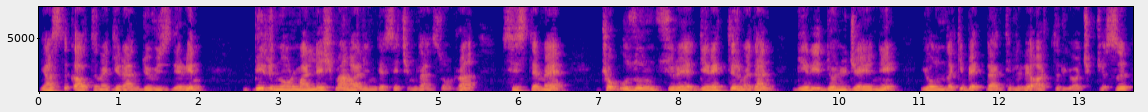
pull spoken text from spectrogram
yastık altına giren dövizlerin bir normalleşme halinde seçimden sonra sisteme çok uzun süre gerektirmeden geri döneceğini yolundaki beklentileri arttırıyor açıkçası.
